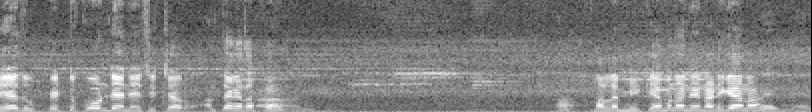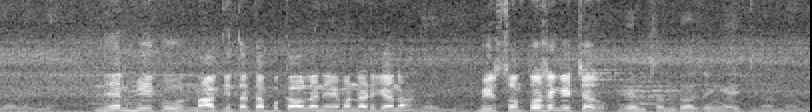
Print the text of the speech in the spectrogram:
లేదు పెట్టుకోండి అనేసి ఇచ్చారు. అంతే కదప్ప. మళ్ళీ మీకేమన్నా నేను అడిగానా? నేను మీకు నాకు ఇంత డబ్బు కావాలని ఏమన్నా అడిగానా? మీరు సంతోషంగా ఇచ్చారు. మేము సంతోషంగా ఇచ్చినాం మేము.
